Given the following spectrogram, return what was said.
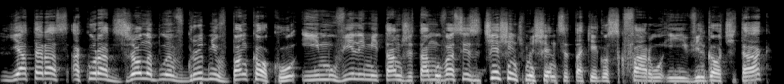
ja teraz akurat z żoną byłem w grudniu w Bangkoku i mówili mi tam, że tam u was jest 10 miesięcy takiego skwaru i wilgoci, tak?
